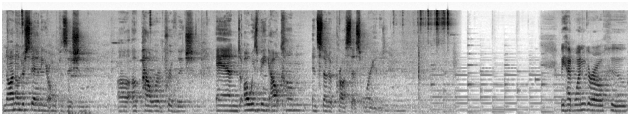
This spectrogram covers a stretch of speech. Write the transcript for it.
not understanding your own position uh, of power and privilege, and always being outcome instead of process oriented. We had one girl who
